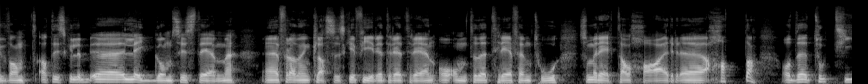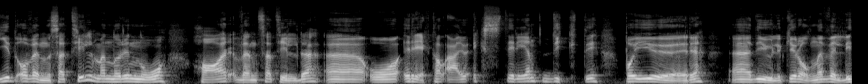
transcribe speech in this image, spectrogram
uvant at de skulle eh, legge om systemet eh, fra den klassiske 4-3-3-en og om til det 3-5-2 som Rekdal har eh, hatt. da. Og det tok tid å venne seg til, men når de nå har vent seg til det, eh, og Rekdal er jo ekstremt dyktig på å gjøre de ulike rollene veldig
